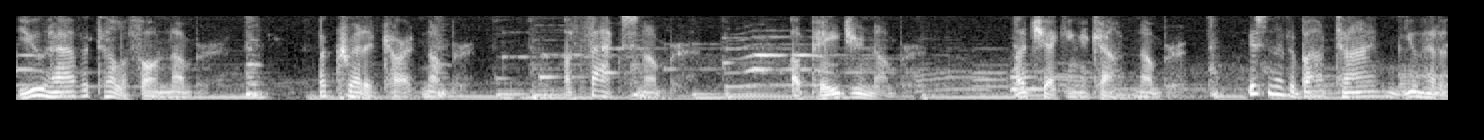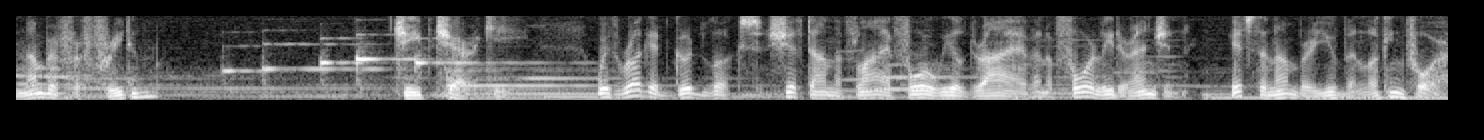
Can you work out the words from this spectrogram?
You have a telephone number, a credit card number, a fax number, a pager number, a checking account number. Isn't it about time you had a number for freedom? Jeep Cherokee. With rugged good looks, shift on the fly four-wheel drive, and a four-liter engine, it's the number you've been looking for.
